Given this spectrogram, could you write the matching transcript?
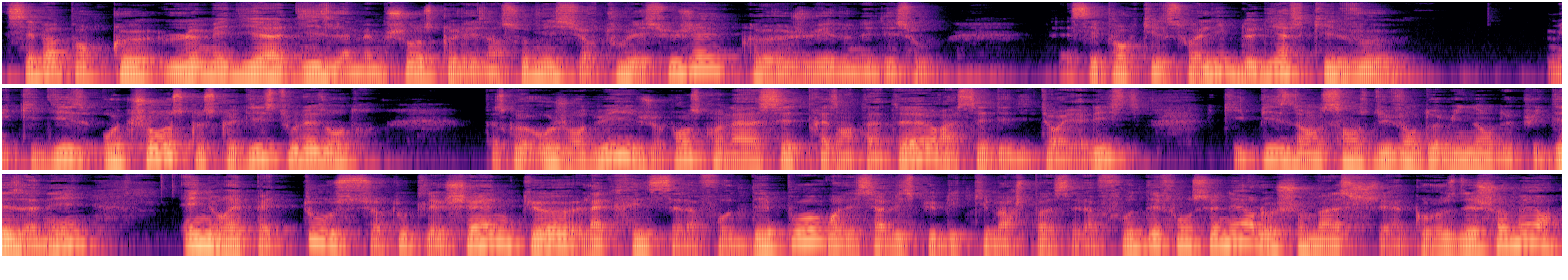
C'est pas pour que le média dise la même chose que les insoumis sur tous les sujets que je lui ai donné des sous. C'est pour qu'il soit libre de dire ce qu'il veut, mais qu'il dise autre chose que ce que disent tous les autres. Parce qu'aujourd'hui, je pense qu'on a assez de présentateurs, assez d'éditorialistes qui pissent dans le sens du vent dominant depuis des années et nous répètent tous sur toutes les chaînes que la crise c'est la faute des pauvres, les services publics qui marchent pas c'est la faute des fonctionnaires, le chômage c'est à cause des chômeurs,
